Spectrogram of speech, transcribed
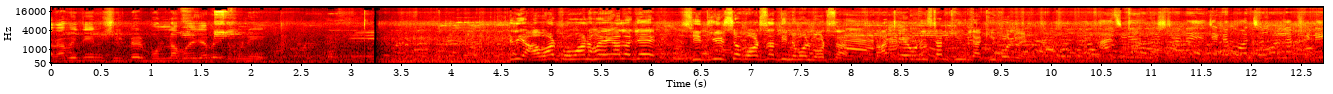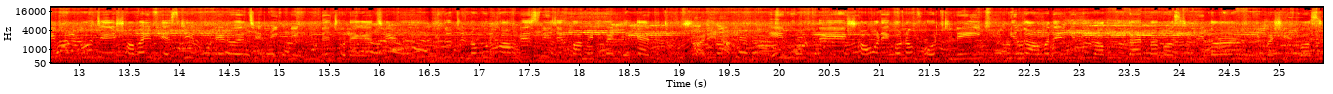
আগামী দিন শিল্পের বন্যা বয়ে যাবে এটুকুনি। দিদি আবার প্রমাণ হয়ে গেল যে শীত গ্রীষ্ম বর্ষা তৃণমূল বর্ষা। আজকে অনুষ্ঠান কি কি বলবেন? আজকের অনুষ্ঠানে যেটা মঞ্চে বললাম সেটাই বলব। চলে গেছে। কিন্তু তৃণমূল কংগ্রেস নিজের কমিটমেন্ট থেকে এতটুকু সরে না। এই মুহূর্তে শহরে কোনো ভোট নেই কিন্তু আমাদের কিন্তু রক্তদান বা বস্ত্র বিতরণ কিংবা শীত বস্ত্র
